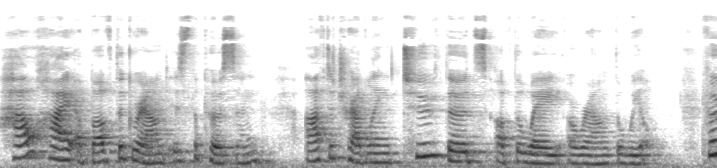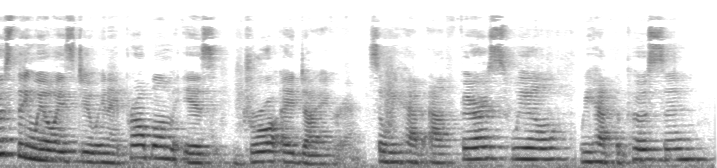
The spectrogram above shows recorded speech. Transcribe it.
how high above the ground is the person after traveling two thirds of the way around the wheel? First thing we always do in a problem is draw a diagram. So we have our Ferris wheel, we have the person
